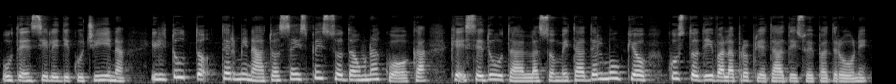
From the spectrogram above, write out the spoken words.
utensili di cucina, il tutto terminato assai spesso da una cuoca che, seduta alla sommità del mucchio, custodiva la proprietà dei suoi padroni.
